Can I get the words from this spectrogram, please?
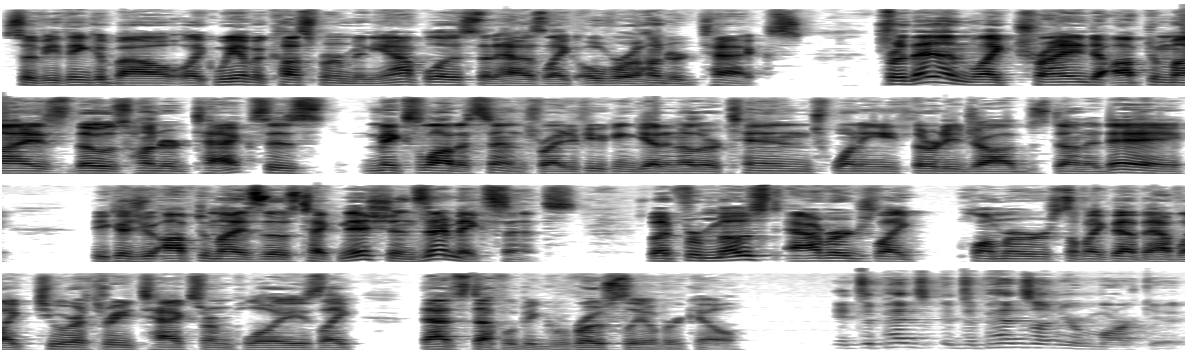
So if you think about, like, we have a customer in Minneapolis that has like over a 100 techs. For them, like trying to optimize those 100 techs is makes a lot of sense, right? If you can get another 10, 20, 30 jobs done a day because you optimize those technicians, then it makes sense. But for most average like plumber stuff like that, they have like two or three techs or employees, like that stuff would be grossly overkill. It depends. It depends on your market,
